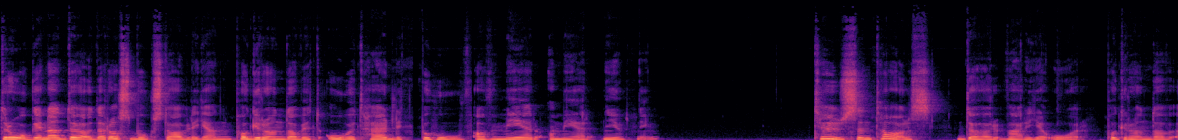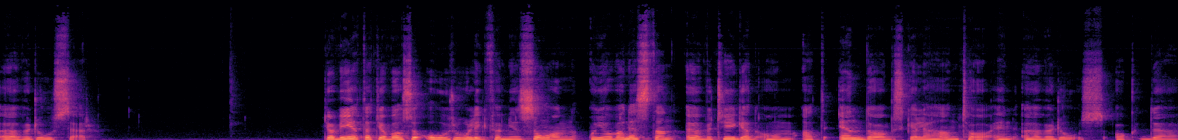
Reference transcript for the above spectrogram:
Drogerna dödar oss bokstavligen på grund av ett outhärdligt behov av mer och mer njutning. Tusentals dör varje år på grund av överdoser. Jag vet att jag var så orolig för min son och jag var nästan övertygad om att en dag skulle han ta en överdos och dö.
